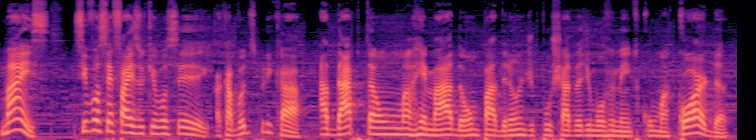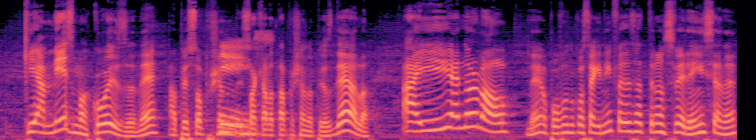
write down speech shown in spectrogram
Mas, se você faz o que você acabou de explicar, adapta uma remada ou um padrão de puxada de movimento com uma corda, que é a mesma coisa, né? A pessoa puxando, Isso. só que ela tá puxando o peso dela, aí é normal, né? O povo não consegue nem fazer essa transferência, né?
